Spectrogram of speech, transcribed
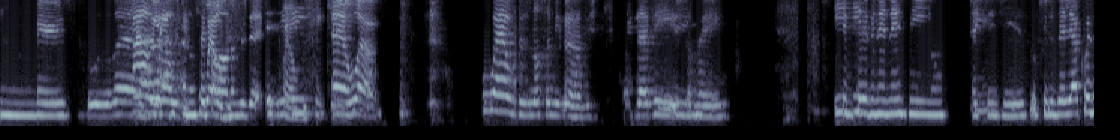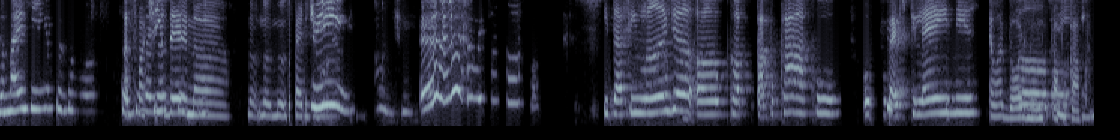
Merzula. Ah, o Elvis. Eu não sei O falar o nome dele. Esse Elvis. É, o Elvis. O Elvis, nosso amigo É. Elvis. Ele deve ir Sim. também. E E, teve nenezinho Sim. esses dias. O filho dele é a coisa mais linda do mundo. As fotinhos dele na, no- no- nos pés de. Sim, e da Finlândia, ó, o Cap- Capo Caco, o Patrick Lane. Eu adoro o nome do sim. Capo Caco.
